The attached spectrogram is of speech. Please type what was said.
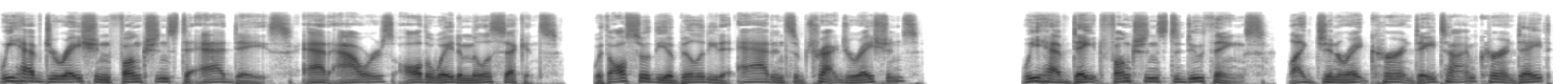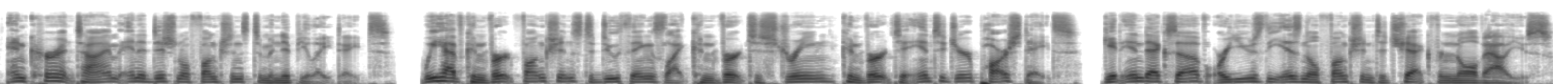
We have duration functions to add days, add hours, all the way to milliseconds, with also the ability to add and subtract durations. We have date functions to do things, like generate current daytime, current date, and current time, and additional functions to manipulate dates. We have convert functions to do things like convert to string, convert to integer, parse dates, get index of, or use the isNull function to check for null values.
